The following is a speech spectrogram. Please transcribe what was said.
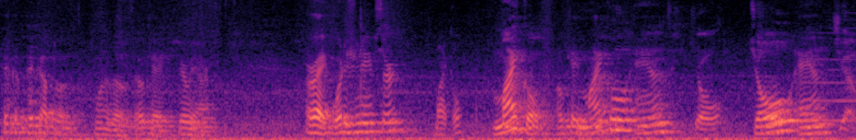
Pick up, pick up one of those. Okay, here we are. All right, what is your name, sir? Michael. Michael. Okay, Michael and Joel. Joel and Joe.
